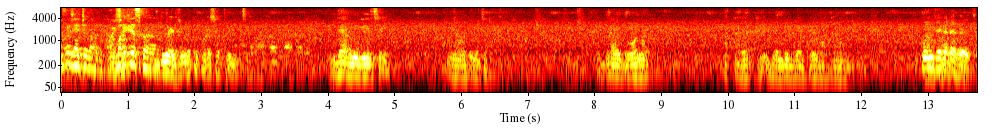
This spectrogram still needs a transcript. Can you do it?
পয়সা চাইছে না আমাকে জিজ্ঞেস করেন দু একজনকে পয়সা তুলছে দিয়ে আমি গিয়েছি। আমাকে বলছে আমি দেবো না। একটা বন্দুক বের করে মাথা কোন জায়গাটা হয়েছে?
